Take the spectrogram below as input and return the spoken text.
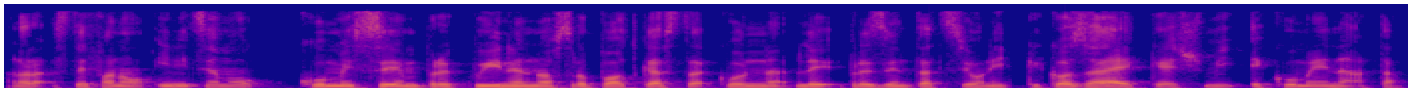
Allora, Stefano, iniziamo come sempre qui nel nostro podcast con le presentazioni. Che cosa è Cashme e come è nata?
